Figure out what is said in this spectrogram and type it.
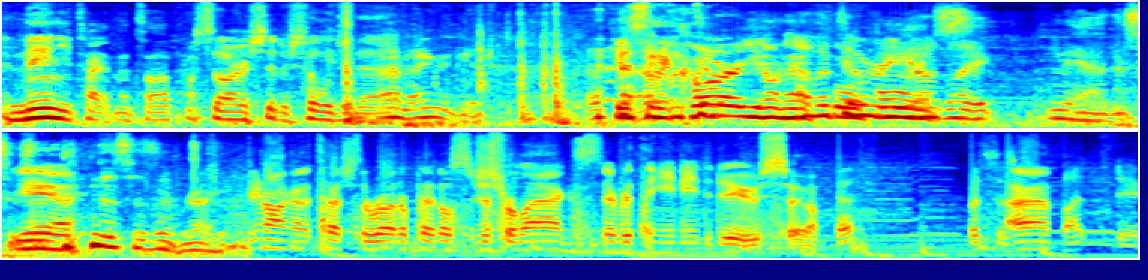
and then you tighten the top. I'm sorry, I should have told you Oh, that. no, you're good. Because in I a looked car, at- you don't have I looked four over and I was points. like, yeah, this isn't, Yeah. this isn't right. You're not going to touch the rudder pedal, so just relax. Everything you need to do. So What's this Um, button do?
